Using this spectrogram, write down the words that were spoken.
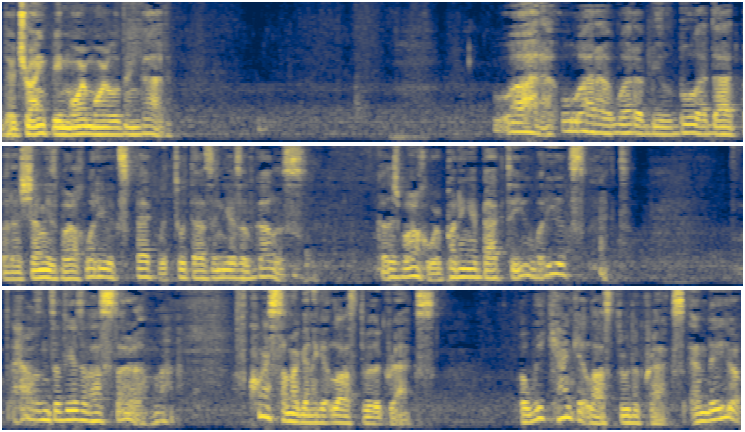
They're trying to be more moral than God. What a, what a, what a bilbul adat, but Hashem is Baruch, what do you expect with 2,000 years of galus? Kadosh Baruch Hu, we're putting it back to you. What do you expect? Thousands of years of hastara. Of course some are going to get lost through the cracks. But we can't get lost through the cracks. And they are,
